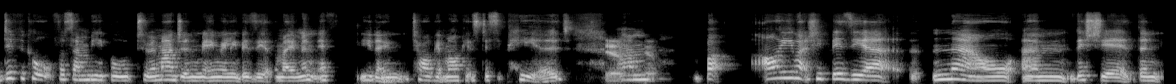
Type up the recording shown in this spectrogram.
difficult for some people to imagine being really busy at the moment if you know target markets disappeared. Yeah, um, yeah. But are you actually busier now um, this year than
